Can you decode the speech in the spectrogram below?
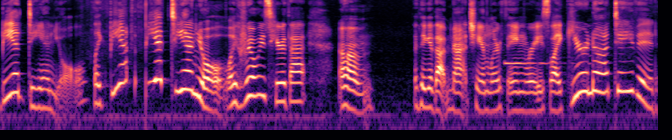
be a Daniel, like be a be a Daniel. Like we always hear that. Um I think of that Matt Chandler thing where he's like, You're not David.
